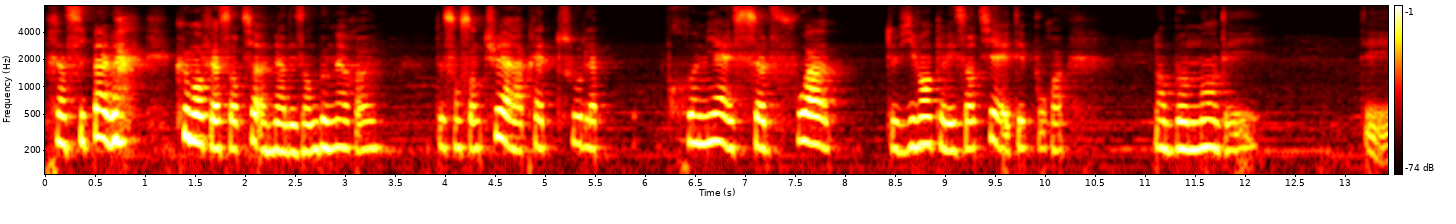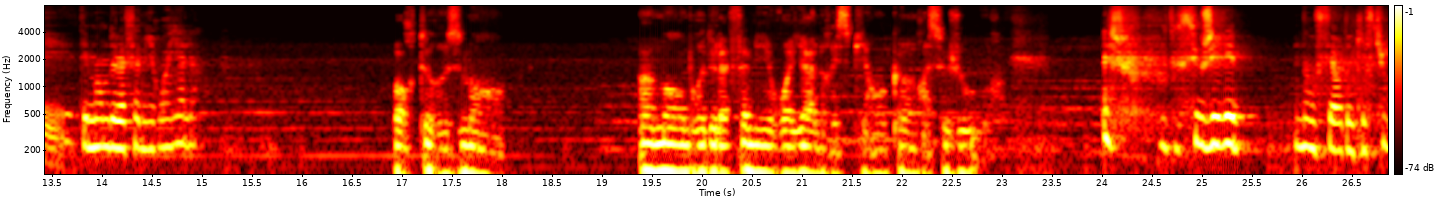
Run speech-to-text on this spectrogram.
principale. Comment faire sortir la mère des embaumeurs euh, de son sanctuaire après toute la première et seule fois de vivant qu'elle est sortie a été pour euh, l'embaumement des, membres de la famille royale? Fort heureusement, un membre de la famille royale respire encore à ce jour. Je vous suggérer... Non, c'est hors de question.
